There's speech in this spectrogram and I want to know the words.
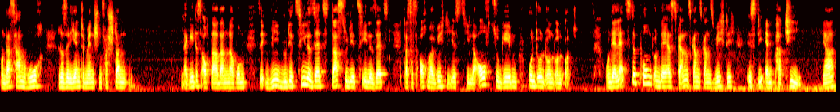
Und das haben hochresiliente Menschen verstanden. Da geht es auch da dann darum, wie du dir Ziele setzt, dass du dir Ziele setzt, dass es auch mal wichtig ist, Ziele aufzugeben und, und, und, und, und. Und der letzte Punkt, und der ist ganz, ganz, ganz wichtig, ist die Empathie. Ja,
